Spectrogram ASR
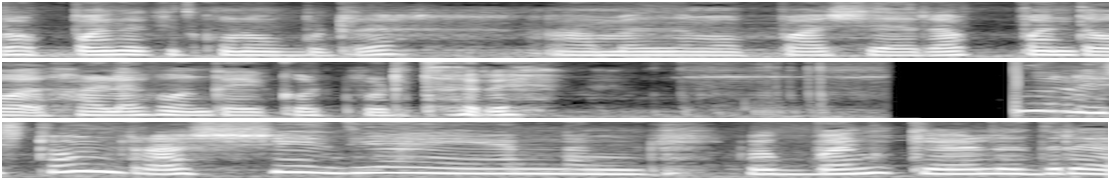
ರಪ್ಪ ಅಂತ ಕಿತ್ಕೊಂಡು ಹೋಗ್ಬಿಟ್ರೆ, ಆಮೇಲೆ ನಮ್ಮ ಅಪ್ಪ ಅಷ್ಟೇ ರಪ್ ಅಂತ ಹಳೆ ಫೋನ್ ಕೈ ಕೊಟ್ಬಿಡ್ತಾರೆ. ಇಷ್ಟೊಂದು ರಶ್ ಇದೆಯಾ ಏನು ನಂಗೆ? ಇವಾಗ ಬಂದು ಕೇಳಿದ್ರೆ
